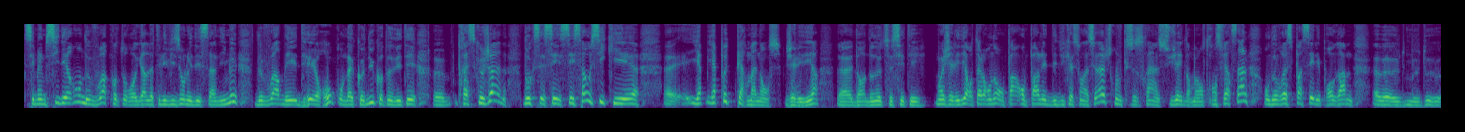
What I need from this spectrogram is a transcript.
C'est même sidérant de voir, quand on regarde la télévision, les dessins animés, de voir des, des héros qu'on a connus quand on était euh, presque jeunes. Donc c'est ça aussi qui est... Euh, il y, a, y, a, peu de permanence, j'allais dire, euh, dans, dans, notre société. Moi, j'allais dire, tout à l'heure, on, on, parlait d'éducation nationale, je trouve que ce serait un sujet normalement transversal. On devrait se passer les programmes de, de,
